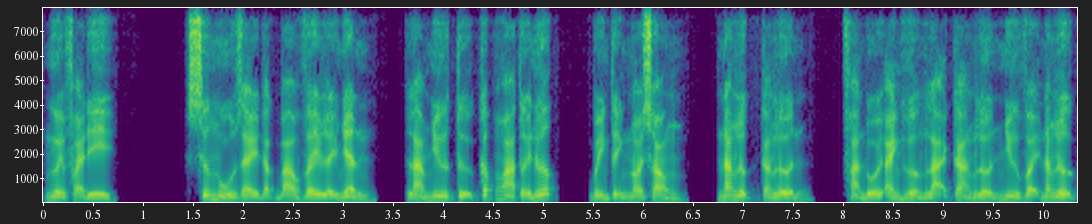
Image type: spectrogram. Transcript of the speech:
Ngươi phải đi. Sương mù dày đặc bao vây lấy nhân, làm như tự cấp hoa tới nước, bình tĩnh nói xong, năng lực càng lớn, phản đối ảnh hưởng lại càng lớn như vậy năng lực,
